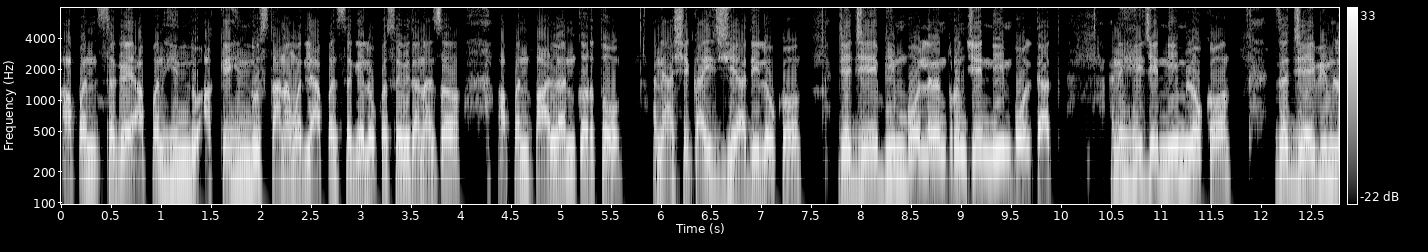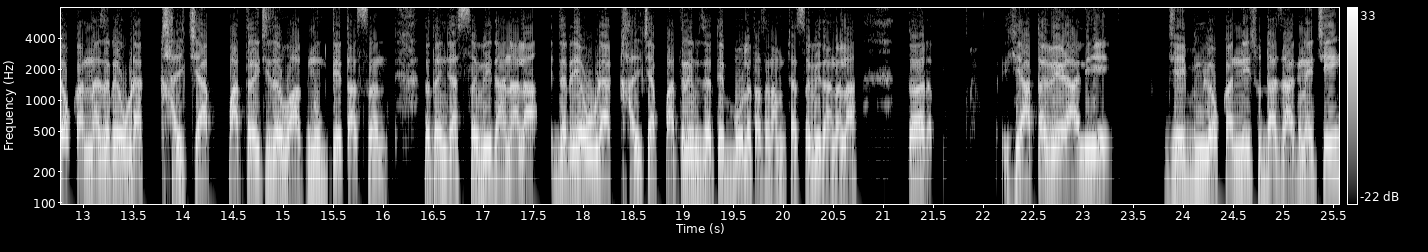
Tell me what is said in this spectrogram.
आपण सगळे आपण हिंदू अख्खे हिंदुस्थानामधले आपण सगळे लोक संविधानाचं आपण पालन करतो. आणि असे काही जिहादी लोक जे जय भीम बोलल्यानंतर जे नीम बोलतात आणि हे जे नीम लोक जर जय भीम लोकांना जर एवढ्या खालच्या पातळीची जर वागणूक देत असन तर त्यांच्या संविधानाला जर एवढ्या खालच्या पातळीवर जर ते बोलत असन आमच्या संविधानाला तर ही आता वेळ आली आहे जय भीम लोकांनी सुद्धा जागण्याची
